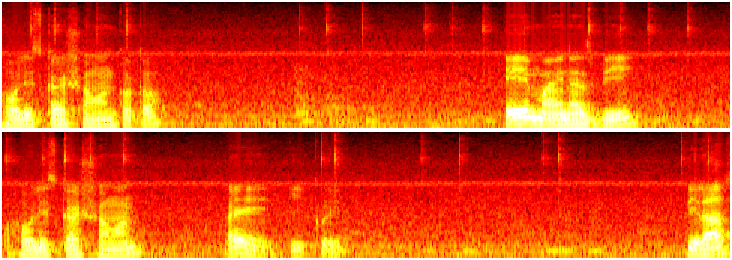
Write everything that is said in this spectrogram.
whole square সমান কত? A minus B whole square সমান, এই কি কই প্লাস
